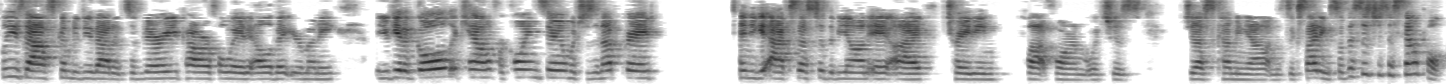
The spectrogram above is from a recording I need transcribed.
please ask them to do that. It's a very powerful way to elevate your money. You get a gold account for CoinZoom, which is an upgrade, and you get access to the Beyond AI trading platform, which is just coming out and it's exciting. So this is just a sample.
